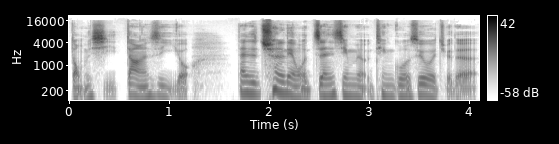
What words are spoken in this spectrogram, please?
东西，当然是有。但是春联我真心没有听过，所以我觉得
